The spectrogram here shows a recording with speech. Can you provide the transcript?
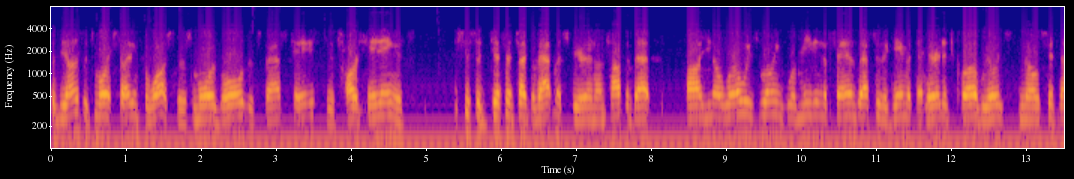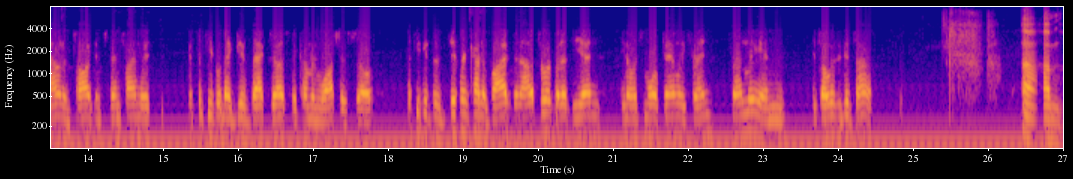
to be honest, it's more exciting to watch. There's more goals. It's fast paced. It's hard hitting. It's it's just a different type of atmosphere. And on top of that, uh, you know, we're always willing. We're meeting the fans after the game at the Heritage Club. We always, you know, sit down and talk and spend time with with the people that give back to us that come and watch us. So I think it's a different kind of vibe than outdoor. But at the end, you know, it's more family friend friendly and it's always a good time. Um,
